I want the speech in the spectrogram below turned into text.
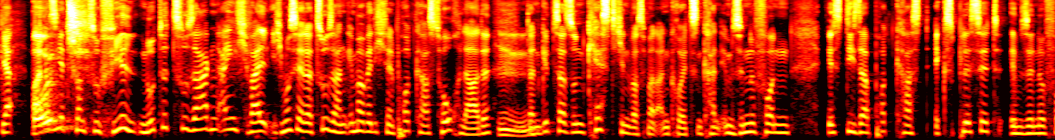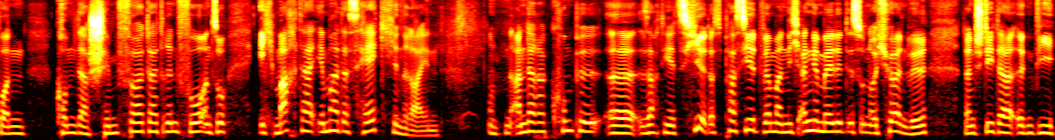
Ja, war das Und- jetzt schon zu viel Nutte zu sagen eigentlich? Weil ich muss ja dazu sagen, immer wenn ich den Podcast hochlade, Mhm. dann gibt es da so ein Kästchen, was man ankreuzen kann. Im Sinne von, ist dieser Podcast explicit? Im Sinne von, kommen da Schimpfwörter drin vor und so? Ich mache da immer das Häkchen rein. Und ein anderer Kumpel äh, sagte jetzt, hier, das passiert, wenn man nicht angemeldet ist und euch hören will. Dann steht da irgendwie,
